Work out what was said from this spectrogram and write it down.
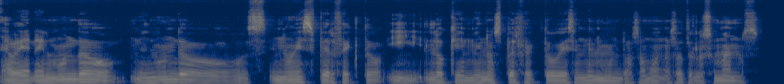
A ver, el mundo, el mundo no es perfecto y lo que menos perfecto es en el mundo somos nosotros los humanos.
